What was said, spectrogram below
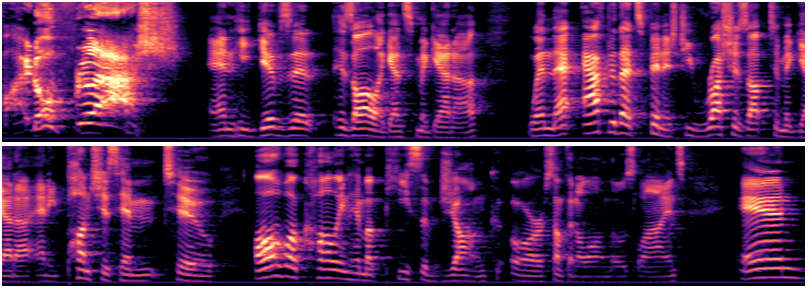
Final Flash, and he gives it his all against Magetta. When that after that's finished, he rushes up to Magetta and he punches him too, all while calling him a piece of junk or something along those lines. And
